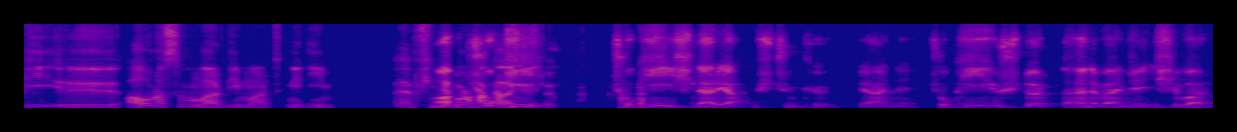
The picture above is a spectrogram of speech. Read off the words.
bir e, aurası mı var diyeyim artık ne diyeyim. E, filmler Abi bu çok iyi kötü. çok iyi işler yapmış çünkü. Yani çok iyi 3-4 tane bence işi var.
